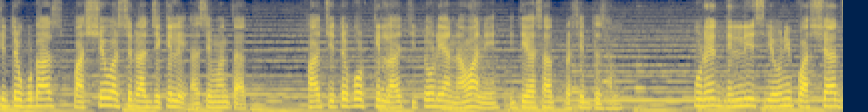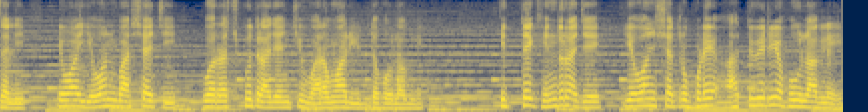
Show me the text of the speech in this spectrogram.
चित्रकूटास पाचशे वर्ष राज्य केले असे म्हणतात. हा चित्रकूट किल्ला चितोड या नावाने इतिहासात प्रसिद्ध झाला. पुढे दिल्लीस यवनी पाश्चात झाली तेव्हा यवन बादशाची व राजपूत राजांची वारंवार युद्ध होऊ लागली. कित्येक हिंदू राजे यवन शत्रूपुढे हतवीर्य होऊ लागले.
